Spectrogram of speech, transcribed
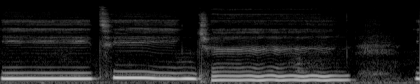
浥轻尘，浥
